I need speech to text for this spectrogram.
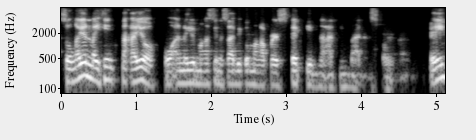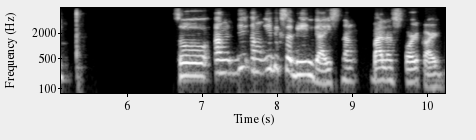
So ngayon may hint na kayo kung ano yung mga sinasabi kong mga perspective na ating balance scorecard. Okay? So ang ang ibig sabihin guys ng balance scorecard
